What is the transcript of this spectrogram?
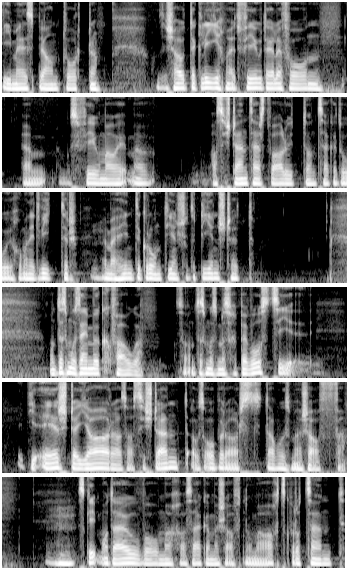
E-Mails beantworten. Und es ist halt dann gleich, man hat viel Telefon, ähm, man muss viel mal hat man Assistenzärzte anrufen und sagen, du, ich komme nicht weiter, wenn man Hintergrunddienst oder Dienst hat. Und das muss einem wirklich gefallen. Also, und das muss man sich bewusst sein. Die ersten Jahre als Assistent, als Oberarzt, da muss man arbeiten. Es gibt Modelle, wo man kann sagen man schafft nur 80 Prozent.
